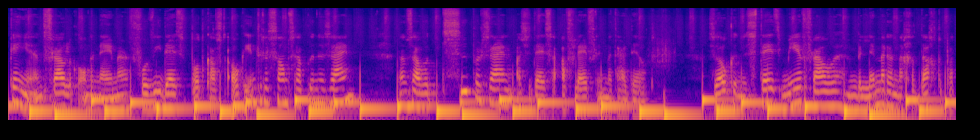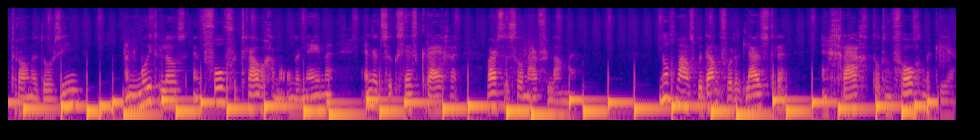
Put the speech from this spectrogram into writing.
ken je een vrouwelijke ondernemer voor wie deze podcast ook interessant zou kunnen zijn? Dan zou het super zijn als je deze aflevering met haar deelt. Zo kunnen steeds meer vrouwen hun belemmerende gedachtepatronen doorzien en moeiteloos en vol vertrouwen gaan ondernemen en het succes krijgen waar ze zo naar verlangen. Nogmaals bedankt voor het luisteren en graag tot een volgende keer.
